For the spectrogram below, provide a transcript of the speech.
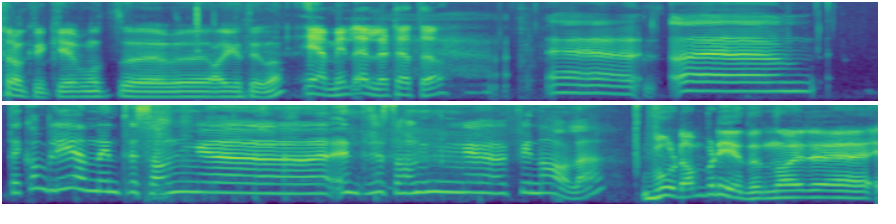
Frankrike mot uh, Argentina. Emil eller Tete? Uh, eh, det kan bli en interessant, uh, interessant eh, finale. Hvordan blir det når eh,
